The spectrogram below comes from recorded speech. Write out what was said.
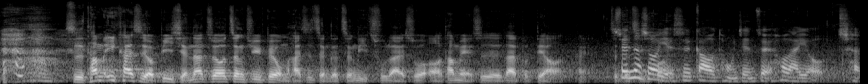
是他们一开始有避嫌，但最后证据被我们还是整个整理出来说，哦，他们也是赖不掉。哎，所以那时候也是告通奸罪，后来有成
